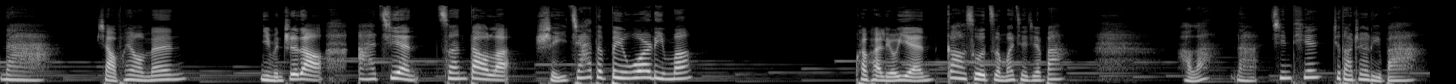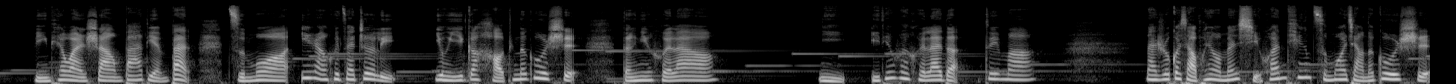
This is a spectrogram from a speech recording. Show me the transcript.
那小朋友们，你们知道阿健钻到了谁家的被窝里吗？快快留言告诉子墨姐姐吧。好了，那今天就到这里吧。明天晚上八点半，子墨依然会在这里用一个好听的故事等你回来哦。你一定会回来的，对吗？那如果小朋友们喜欢听子墨讲的故事，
